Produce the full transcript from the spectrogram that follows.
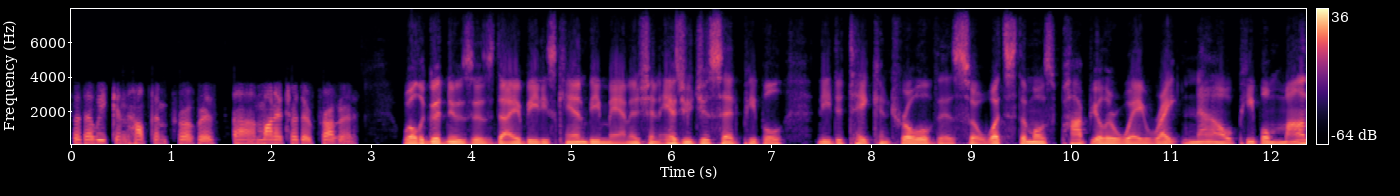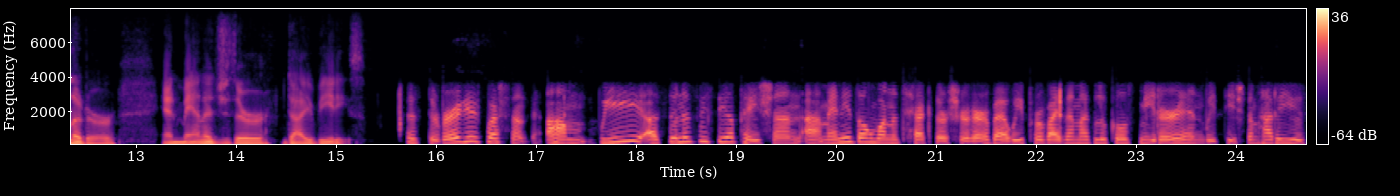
so that we can help them progress, uh, monitor their progress. Well, the good news is diabetes can be managed. And as you just said, people need to take control of this. So, what's the most popular way right now people monitor and manage their diabetes? It's a very good question. Um, we, as soon as we see a patient, uh, many don't want to check their sugar, but we provide them a glucose meter and we teach them how to use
